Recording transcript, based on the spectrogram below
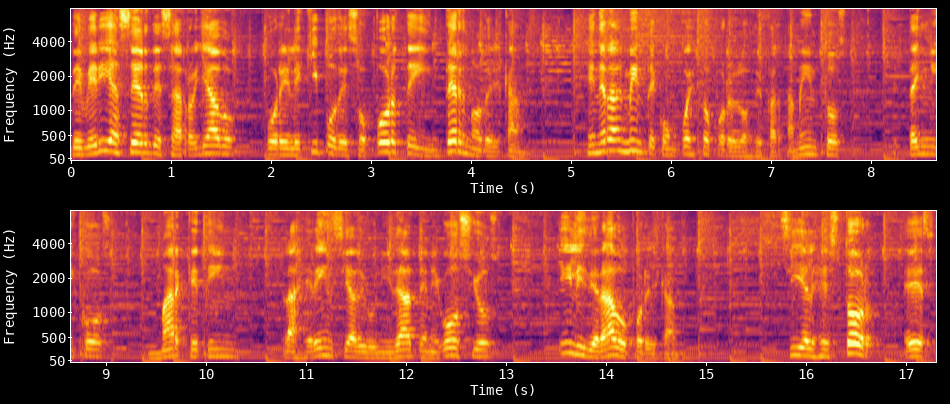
debería ser desarrollado por el equipo de soporte interno del CAM, generalmente compuesto por los departamentos de técnicos, marketing, la gerencia de unidad de negocios y liderado por el CAM. Si el gestor es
